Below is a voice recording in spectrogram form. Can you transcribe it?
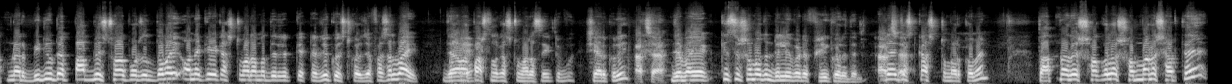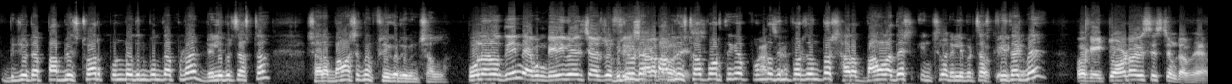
আপনার ভিডিওটা পাবলিশ হওয়া পর্যন্ত ভাই অনেকে কাস্টমার আমাদের একটা রিকোয়েস্ট করে যে ফসল ভাই যারা আমার পার্সোনাল কাস্টমার আছে একটু শেয়ার করি আচ্ছা। যে ভাই কিছু সময় ডেলিভারি ফ্রি করে দেন। এটা আচ্ছা। জাস্ট কাস্টমার কমেন্ট তো আপনাদের সকলের সম্মানের স্বার্থে ভিডিওটা পাবলিশ হওয়ার পনেরো দিন পর্যন্ত আপনারা ডেলিভারি চার্জটা সারা বাংলাদেশ একদম ফ্রি করে দেবেন ইনশাল্লাহ। পনেরো দিন এবং ডেলিভারি চার্জও ফ্রি ভিডিওটা পাবলিশ হওয়ার পর থেকে পনেরো দিন আচ্ছা। পর্যন্ত সারা বাংলাদেশ ইনশাল্লাহ ডেলিভারি চার্জ ফ্রি থাকবে। ওকে একটু অর্ডারের সিস্টেমটা ভাইয়া।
